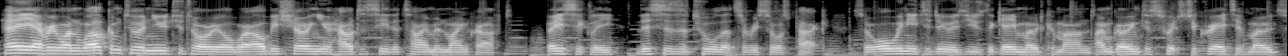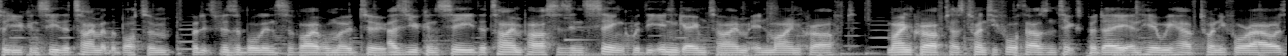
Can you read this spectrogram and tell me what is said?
Hey everyone, welcome to a new tutorial where I'll be showing you how to see the time in Minecraft. Basically, this is a tool that's a resource pack, so all we need to do is use the game mode command. I'm going to switch to creative mode so you can see the time at the bottom, but it's visible in survival mode too. As you can see, the time passes in sync with the in-game time in Minecraft. Minecraft has 24,000 ticks per day, and here we have 24 hours.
